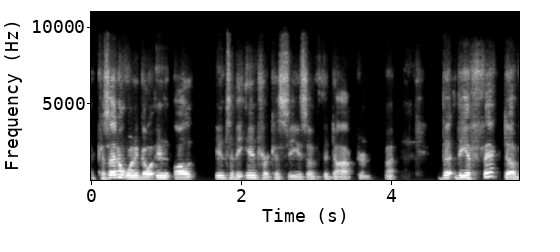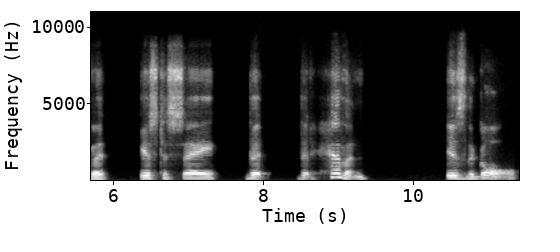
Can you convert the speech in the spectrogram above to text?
because I don't want to go in all into the intricacies of the doctrine. The the effect of it is to say that that heaven is the goal,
